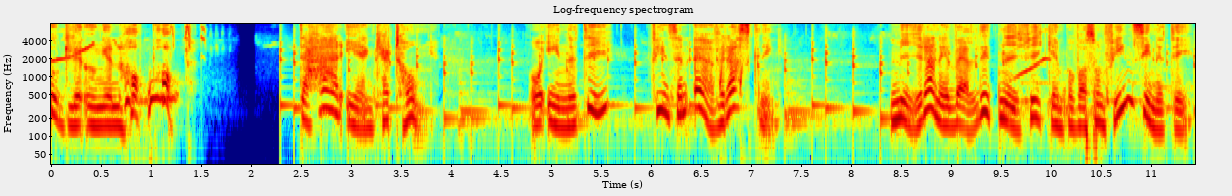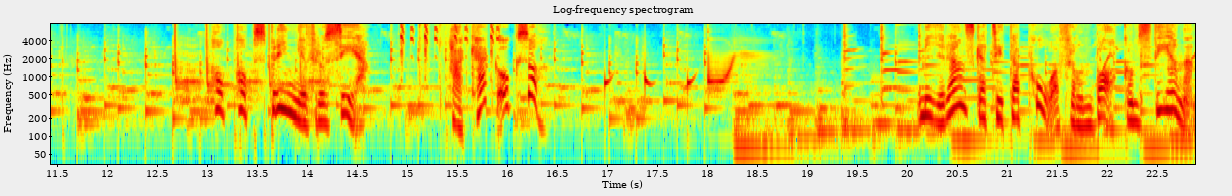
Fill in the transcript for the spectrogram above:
Uggleungen Hopp Hopp. Det här är en kartong. Och inuti finns en överraskning. Myran är väldigt nyfiken på vad som finns inuti. Hopp Hopp springer för att se. Hack Hack också. Myran ska titta på från bakom stenen.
